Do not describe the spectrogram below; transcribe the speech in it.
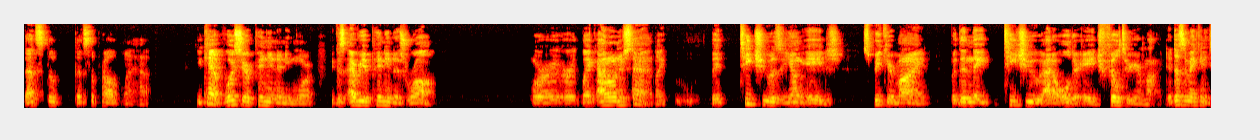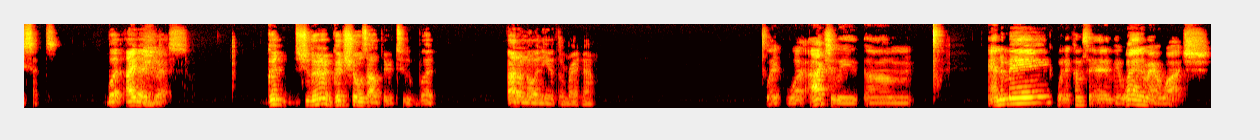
That's the that's the problem I have. You can't voice your opinion anymore because every opinion is wrong. Or or like I don't understand. Like they teach you as a young age, speak your mind, but then they teach you at an older age, filter your mind. It doesn't make any sense. But I digress. Good, there are good shows out there too, but I don't know any of them right now. Like what? Actually, um, anime. When it comes to anime, what anime I watch?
